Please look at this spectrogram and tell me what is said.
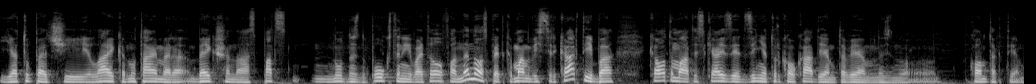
ja tu pēc šī laika, nu, taimera beigšanās pats, nu, nezinu, pulkstenī vai telefonā nenospied, ka man viss ir kārtībā, ka automātiski aiziet ziņa tur kaut kādiem taviem, nezinu, kontaktiem.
